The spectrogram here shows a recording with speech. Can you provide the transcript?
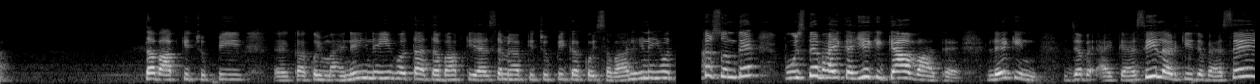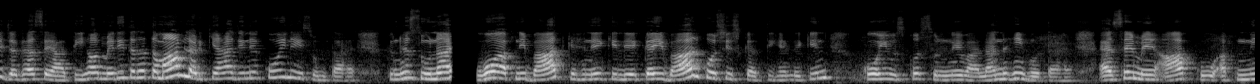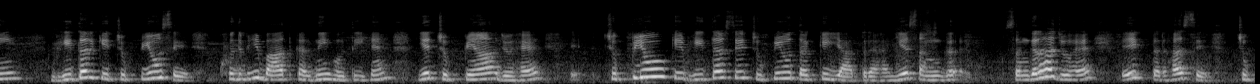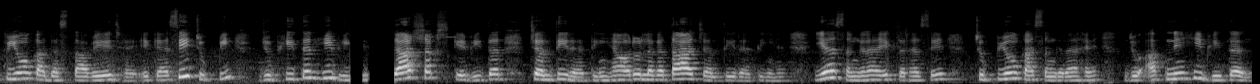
तब आपकी चुप्पी का कोई मायने ही नहीं होता, तब आपकी ऐसे में आपकी चुप्पी का कोई सवाल ही नहीं होता। कर सुनते, पूछते, भाई, कहिए कि क्या बात है? लेकिन जब एक ऐसी लड़की जब ऐसे जगह से आती है और मेरी तरह तमाम लड़कियाँ हैं जिन्हें कोई नहीं सुनता है उन्हें सुना वो अपनी बात कहने के लिए कई बार कोशिश करती हैं, लेकिन कोई उसको सुनने वाला नहीं होता है। ऐसे में आपको अपनी भीतर की चुप्पियों से खुद भी बात करनी होती है। ये चुप्पियाँ जो है, चुप्पियों के भीतर से चुप्पियों तक की यात्रा है। ये संघ संग्रह जो है, एक तरह से चुप्पियों का दस्तावेज़ है। एक ऐसी चुप्पी जो भीतर ही भी हज़ार शख्स के भीतर चलती रहती हैं और वो लगातार चलती रहती हैं। यह संग्रह एक तरह से चुप्पियों का संग्रह है, जो अपने ही भीतर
